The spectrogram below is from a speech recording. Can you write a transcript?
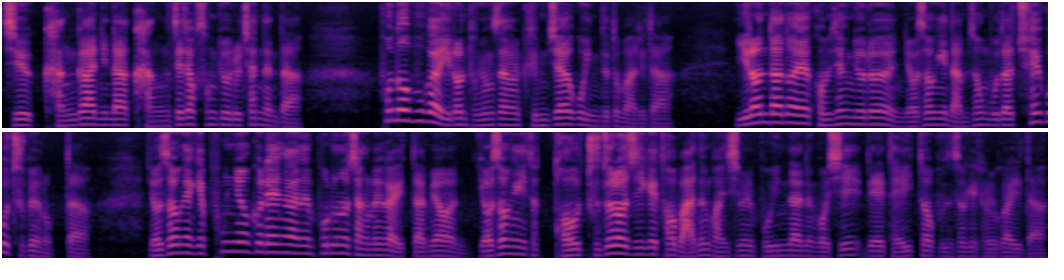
즉 강간이나 강제적 성교를 찾는다. 폰허브가 이런 동영상을 금지하고 있는데도 말이다. 이런 단어의 검색률은 여성이 남성보다 최고 두 배 높다. 여성에게 폭력을 행하는 포르노 장르가 있다면 여성이 더, 더 두드러지게 더 많은 관심을 보인다는 것이 내 데이터 분석의 결과이다.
